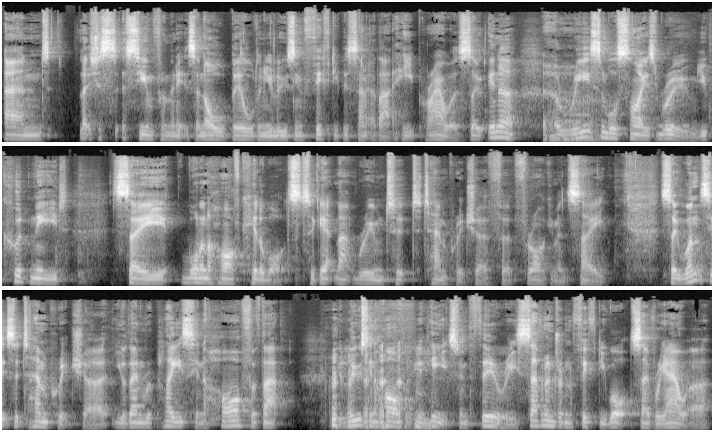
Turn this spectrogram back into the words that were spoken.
and let's just assume for a minute it's an old build and you're losing 50% of that heat per hour. So in a, a ah. reasonable sized room, you could need, say, one and a half kilowatts to get that room to, to temperature for, for argument's sake. So once it's at temperature, you're then replacing half of that you're losing half of your heat. So in theory, hmm. 750 watts every hour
